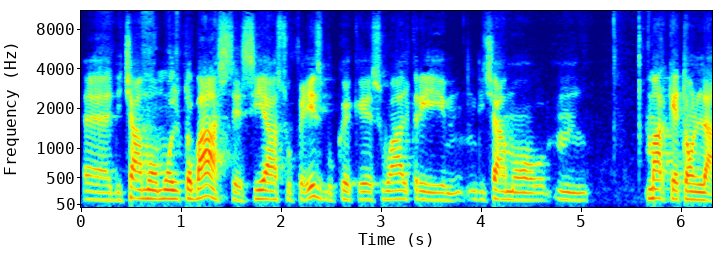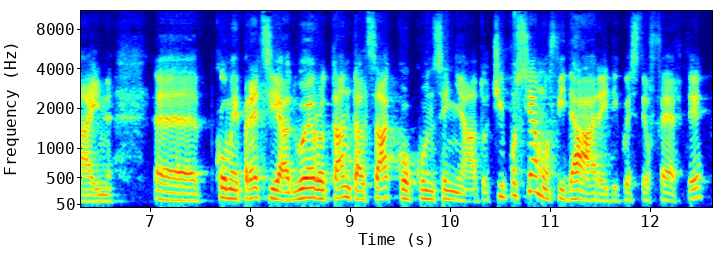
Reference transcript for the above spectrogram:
eh, diciamo molto basse sia su Facebook che su altri diciamo mh, market online eh, come prezzi a 2,80 euro al sacco consegnato. Ci possiamo fidare di queste offerte?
